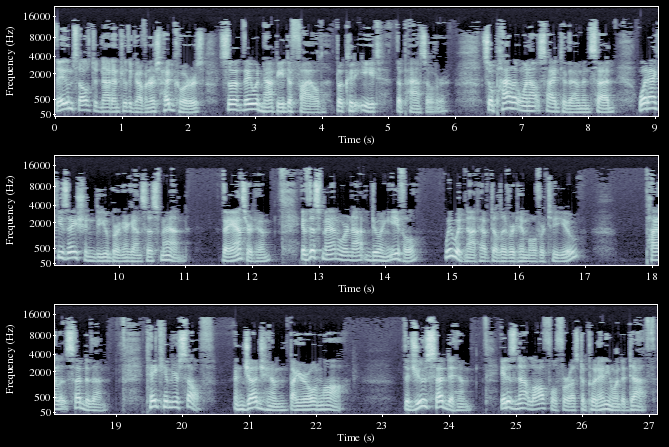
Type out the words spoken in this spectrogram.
They themselves did not enter the governor's headquarters so that they would not be defiled, but could eat the Passover. So Pilate went outside to them and said, What accusation do you bring against this man? They answered him, If this man were not doing evil, we would not have delivered him over to you. Pilate said to them, Take him yourself, and judge him by your own law. The Jews said to him, It is not lawful for us to put anyone to death.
